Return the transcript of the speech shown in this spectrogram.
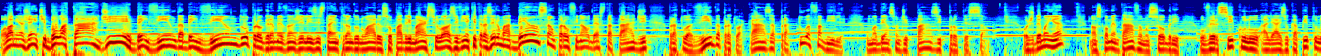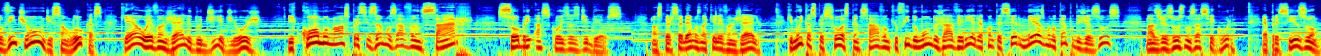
Olá, minha gente, boa tarde! Bem-vinda, bem-vindo. O programa Evangelize está entrando no ar. Eu sou o Padre Márcio Loz e vim aqui trazer uma bênção para o final desta tarde, para a tua vida, para a tua casa, para a tua família. Uma bênção de paz e proteção. Hoje de manhã, nós comentávamos sobre o versículo, aliás, o capítulo 21 de São Lucas, que é o evangelho do dia de hoje, e como nós precisamos avançar sobre as coisas de Deus. Nós percebemos naquele evangelho que muitas pessoas pensavam que o fim do mundo já haveria de acontecer mesmo no tempo de Jesus, mas Jesus nos assegura: é preciso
